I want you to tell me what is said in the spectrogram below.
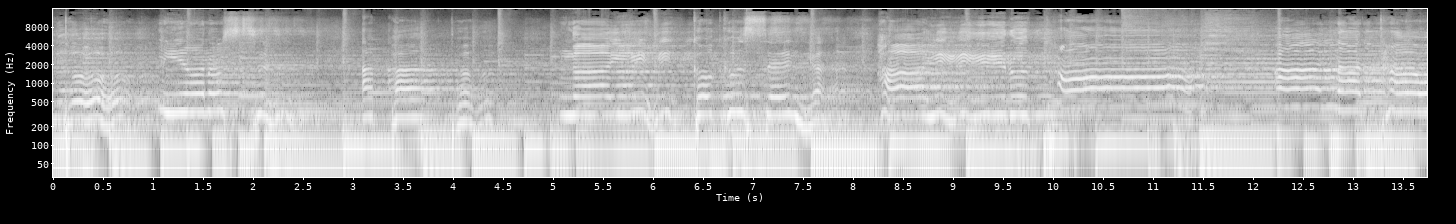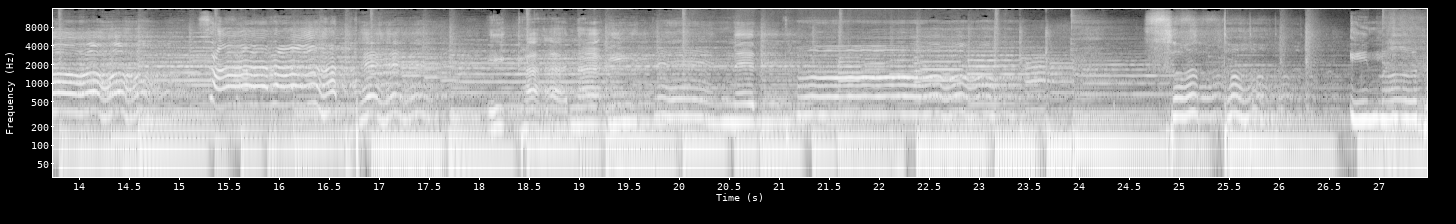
港を見下ろすアパート外国船が入るとあなたをさらって行かないでねと。そっと祈る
